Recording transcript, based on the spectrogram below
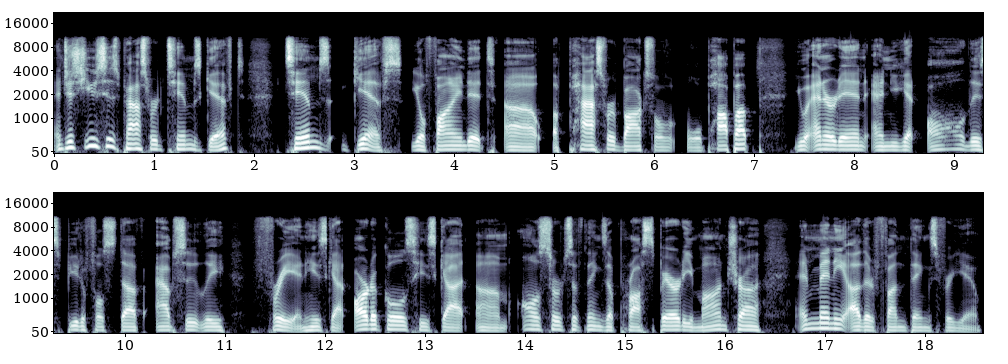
And just use his password, Tim's Gift. Tim's Gifts. You'll find it. Uh, a password box will, will pop up. You enter it in, and you get all this beautiful stuff absolutely free. And he's got articles, he's got um, all sorts of things, a prosperity mantra, and many other fun things for you.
